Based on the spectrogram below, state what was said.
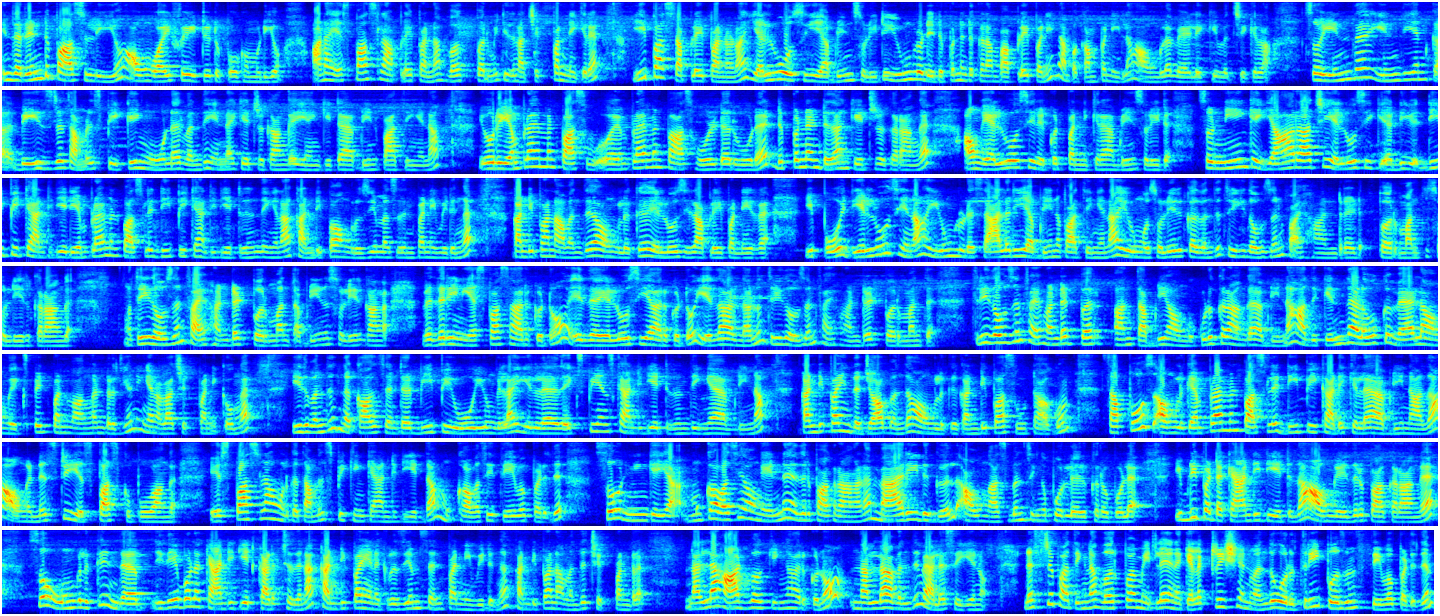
இந்த ரெண்டு பாஸ்லேயும் அவங்க ஒய்ஃபை இட்டுட்டு போக முடியும். ஆனால் எஸ் பாஸில் அப்ளை பண்ணால் ஒர்க் பர்மிட் இதை நான் செக் பண்ணிக்கிறேன். இ பாஸ் அப்ளை பண்ணோன்னா எல்ஓசி அப்படின்னு சொல்லிட்டு இவங்களுடைய டிபெண்ட்டுக்கு நம்ம அப்ளை பண்ணி நம்ம கம்பெனியில் அவங்கள வேலைக்கு வச்சுக்கலாம். ஸோ இந்த இந்தியன் க பேஸ்டு தமிழ் ஸ்பீக்கிங் ஓனர் வந்து என்ன கேட்டிருக்காங்க என்கிட்ட அப்படின்னு பார்த்தீங்கன்னா ஒரு எம்ப்ளாய்மெண்ட் பாஸ் எம்ப்ளாய்மெண்ட் பாஸ் ஹோல்டரோட டிபெண்ட்டு தான் கேட்டிருக்கிறாங்க. அவங்க எல்ஓசி ரெக்ரூட் பண்ணிக்கிறேன் அப்படின்னு சொல்லிட்டு. ஸோ நீங்கள் யாராச்சும் LOC D DP candidate employment பாஸில் டிபி கேண்டிடேட் இருந்தீங்கன்னா கண்டிப்பாக அவங்க ரெசியூமை சென்ட் பண்ணி விடுங்க. கண்டிப்பாக நான் வந்து அவங்களுக்கு எல்ஓசியில் அப்ளை பண்ணிடுறேன். இப்போது எல்ஓசினா இவங்களோட சேலரி அப்படின்னு பார்த்தீங்கன்னா இவங்க சொல்லியிருக்கிறது வந்து three thousand five hundred per month சொல்லியிருக்கிறாங்க. Three thousand five hundred per month அப்படின்னு சொல்லியிருக்காங்க. வெதர் இன் எஸ்பாஸாக இருக்கட்டும் இது எல்ஓசியாக இருக்கட்டும் எதாக இருந்தாலும் three thousand five hundred per month three thousand five hundred per month அப்படி அவங்க கொடுக்குறாங்க அப்படின்னா அதுக்கு எந்த அளவுக்கு வேலை அவங்க எக்ஸ்பெக்ட் பண்ணுவாங்கன்றதையும் நீங்கள் நல்லா செக் பண்ணிக்கோங்க. இது வந்து இந்த கால் சென்டர் பிபிஓ இவங்கெல்லாம் இதில் எக்ஸ்பீரியன்ஸ் கேண்டிடேட் இருந்தீங்க அப்படின்னா கண்டிப்பாக இந்த ஜாப் வந்து அவங்களுக்கு கண்டிப்பாக சூட் ஆகும். சப்போஸ் அவங்களுக்கு எம்ப்ளாய்மெண்ட் பாஸில் டிபி கிடைக்கல அப்படின்னா தான் அவங்க நெக்ஸ்ட்டு எஸ் பாஸ்க்கு போவாங்க. எஸ் பாஸில் அவங்களுக்கு தமிழ் ஸ்பீக்கிங் கேண்டிடேட் தான் முக்கால்வாசி தேவைப்படுது. ஸோ நீங்கள் யா முக்கால்வாசி அவங்க என்ன எதிர்பார்க்குறாங்கன்னா மேரீடு கேர்ள் அவங்க ஹஸ்பண்ட் சிங்கப்பூரில் இருக்கிற போல். இப்படிப்பட்ட கேண்டிடேட்டு தான் அவங்க எதிர்பார்க்குறாங்க. ஸோ உங்களுக்கு இந்த இதே போல் கேண்டிடேட் கிடச்சதுன்னா கண்டிப்பாக எனக்கு ரெசியூம் சென்ட் பண்ணி விடுங்க. கண்டிப்பாக நான் வந்து செக் பண்ணுறேன் நல்லா ஹார்ட் ஒர்க்கிங்காக இருக்கணும். நல்லா வந்து வேலை செய்யணும். நெக்ஸ்ட்டு பார்த்தீங்கன்னா ஒர்க் பர்மிட்டில் எனக்கு எலக்ட்ரீஷியன் வந்து ஒரு த்ரீ பர்சன்ஸ் தேவைப்படுது.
